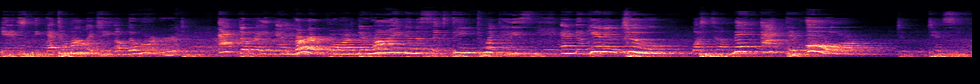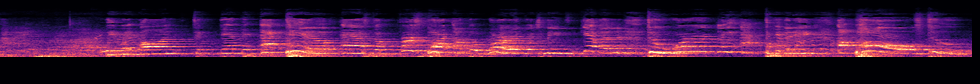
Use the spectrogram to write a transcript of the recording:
Hence the etymology of the word activate in verb form derived in the 1620s and beginning to was to make active or to intensify. We went on to get the active as the first part of the word, which means given to worldly activity opposed to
